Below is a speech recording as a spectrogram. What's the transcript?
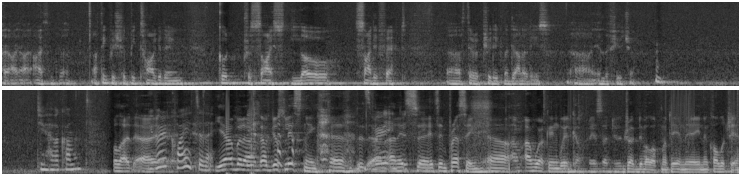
I, I, I, think I think we should be targeting good, precise, low side effect uh, therapeutic modalities uh, in the future. Hmm. Do you have a comment? Well, I, uh, You're very quiet today. Yeah, but I, I'm just listening, uh, It's very and it's uh, interesting. it's impressing. Uh, I'm, I'm working with companies that do drug development in in oncology,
